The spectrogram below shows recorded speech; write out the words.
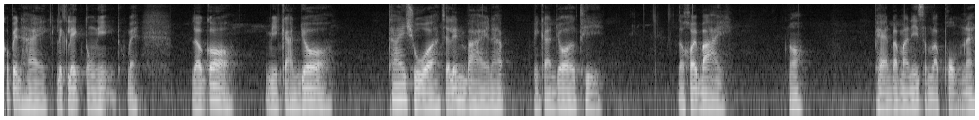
ก็เป็นไฮเล็ก ๆ ตรงนี้ถูกไหมแล้วก็มีการย่อ ถ้าให้ชัวร์จะเล่นบายนะครับ มีการย่อสักที แล้วค่อยบาย เนาะแผนประมาณนี้สำหรับผมนะ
